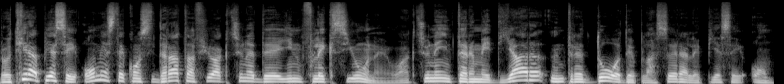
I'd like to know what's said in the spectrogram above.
Rotirea piesei om este considerată a fi o acțiune de inflexiune, o acțiune intermediară între două deplasări ale piesei om.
